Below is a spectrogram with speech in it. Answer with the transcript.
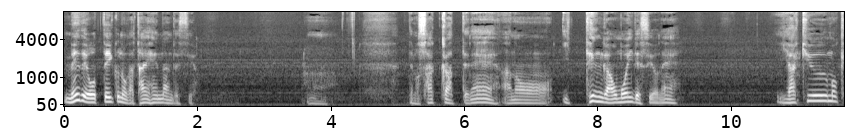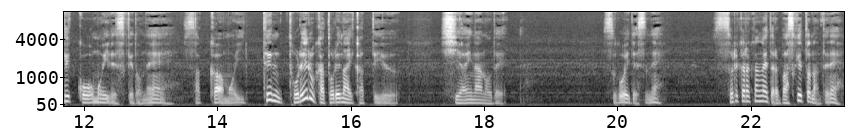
目で追っていくのが大変なんですよ、うん、でもサッカーってねあの1点が重いですよね。野球も結構重いですけどね。サッカーも1点取れるか取れないかっていう試合なのですごいですね。それから考えたらバスケットなんてね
